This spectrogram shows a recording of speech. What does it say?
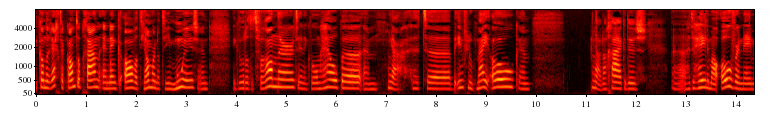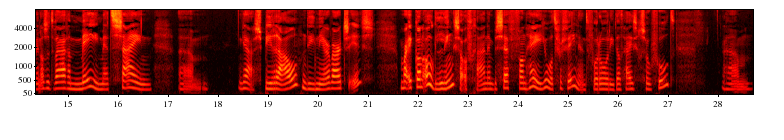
ik kan de rechterkant op gaan en denken: oh, wat jammer dat hij moe is. En ik wil dat het verandert en ik wil hem helpen. En ja, het uh, beïnvloedt mij ook. En nou, dan ga ik dus uh, het helemaal overnemen en als het ware mee met zijn um, ja, spiraal die neerwaarts is. Maar ik kan ook linksaf gaan en beseffen van... hé, hey, joh, wat vervelend voor Rory dat hij zich zo voelt. Um,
